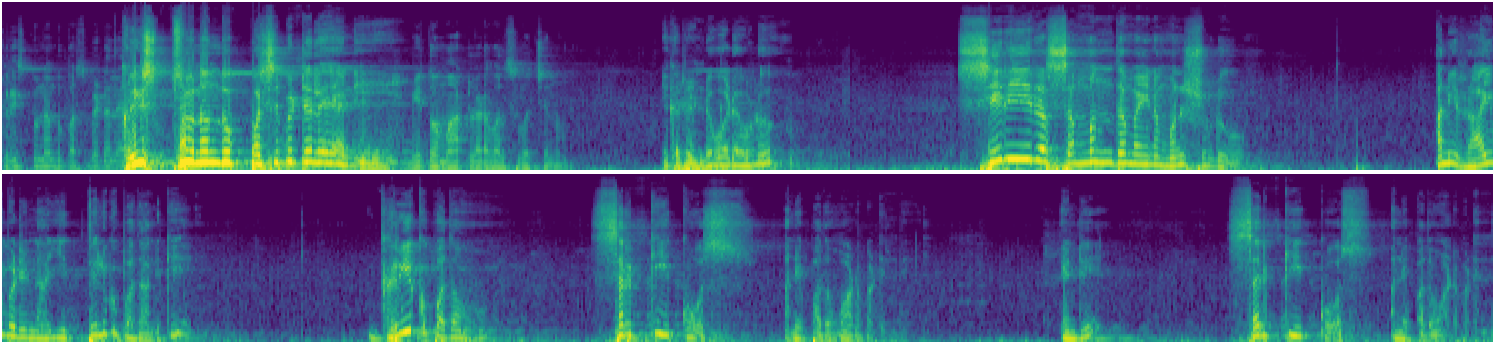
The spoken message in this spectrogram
క్రీస్తునందు పసిబిడ్డలే క్రీస్తునందు పసిబిడ్డలే అని. మీతో మాట్లాడవలసి వచ్చెను. ఇక రెండవడెవడు శరీర సంబంధమైన మనుషుడు అని రాయబడిన ఈ తెలుగు పదానికి గ్రీకు పదం సర్కీకోస్ అనే పదం వాడబడింది. ఏంటి? సర్కీకోస్ అనే పదం వాడబడింది.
